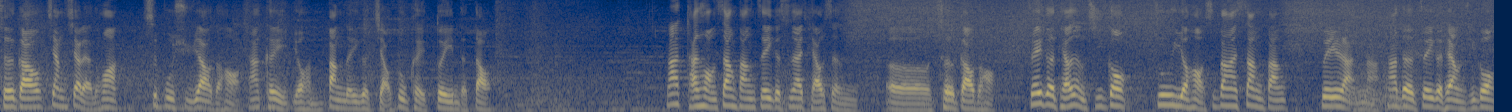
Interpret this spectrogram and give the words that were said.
车高降下来的话，是不需要的哈。它可以有很棒的一个角度可以对应得到。那弹簧上方这个是在调整呃车高的哈，这个调整机构注意哦哈，是放在上方。虽然呐，它的这个调整机构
